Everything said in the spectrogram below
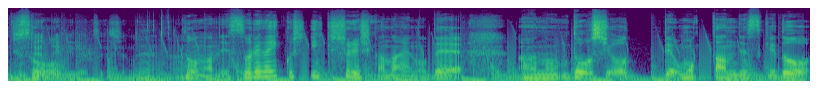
そう。そうなんです。それが1個し一種類しかないのであのどうしようって思ったんですけど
